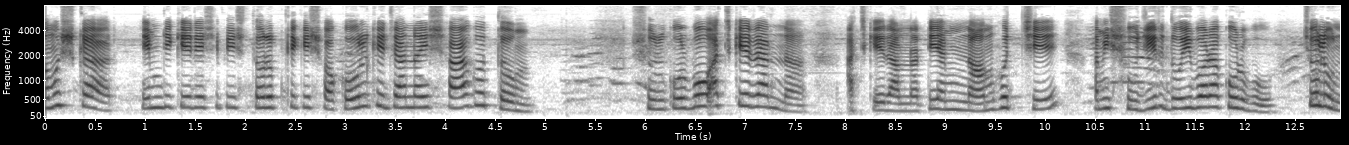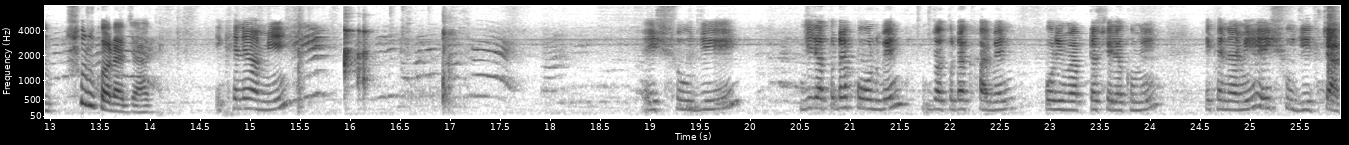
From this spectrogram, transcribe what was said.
নমস্কার, এমডিকে রেসিপিস তরফ থেকে সকলকে জানাই স্বাগতম। শুরু করব আজকের রান্না। আজকের রান্নাটি আমি নাম হচ্ছে, আমি সুজির দই বড়া করব। চলুন শুরু করা যাক। এখানে আমি এই সুজি, যে যতটা করবেন, যতটা খাবেন, পরিমাপটা সেরকমই। এখানে আমি এই সুজির চার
